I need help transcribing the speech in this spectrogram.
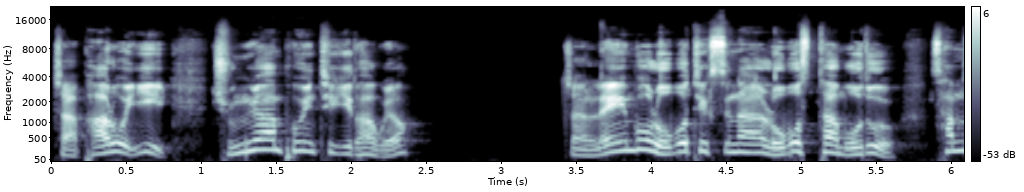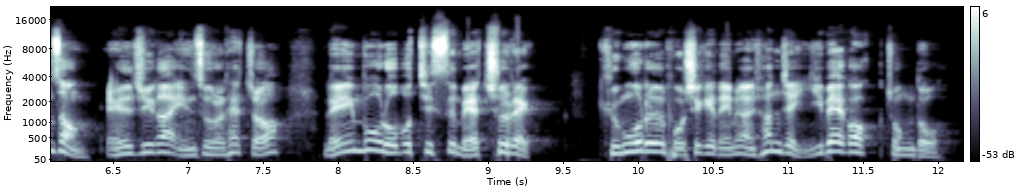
자 바로 이 중요한 포인트이기도 하고요. 자, 레인보우 로보틱스나 로보스타 모두 삼성, LG가 인수를 했죠. 레인보우 로보틱스 매출액 규모를 보시게 되면 현재 200억 정도.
